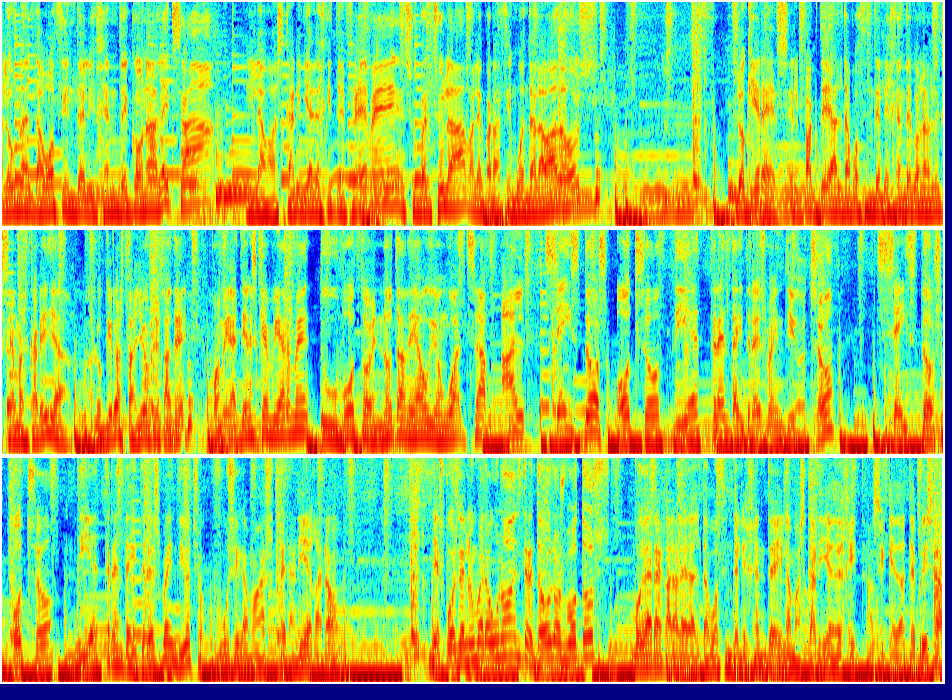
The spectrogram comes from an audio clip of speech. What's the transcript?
Regaló un altavoz inteligente con Alexa y la mascarilla de Hit FM, súper chula, vale para 50 lavados. ¿Lo quieres? ¿El pack de altavoz inteligente con Alexa y mascarilla? Lo quiero hasta yo, fíjate. Pues mira, tienes que enviarme tu voto en nota de audio en WhatsApp al 628 10 33 28. 628 10 33 28. Qué música más peraniega, ¿no? Después del número uno, entre todos los votos, voy a regalar el altavoz inteligente y la mascarilla de Hit. Así que date prisa.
